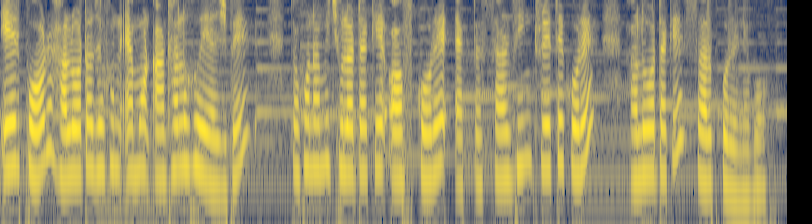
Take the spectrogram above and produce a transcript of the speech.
এরপর হালুয়াটা যখন এমন আঠালো হয়ে আসবে, তখন আমি চুলাটাকে অফ করে একটা সার্ভিং ট্রেতে করে হালুয়াটাকে সার্ভ করে নেব।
